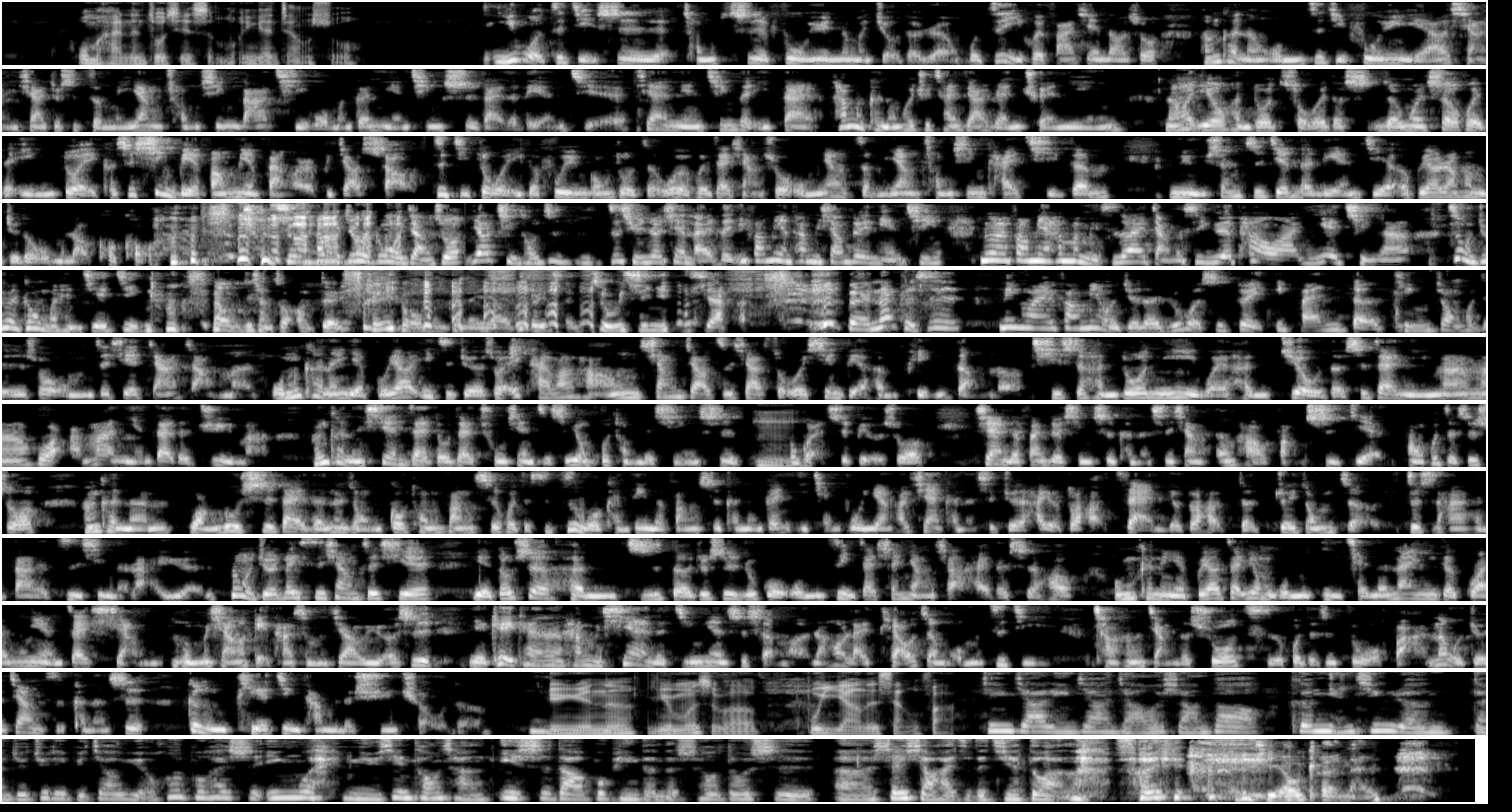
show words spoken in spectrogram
我们还能做些什么？应该这样说。以我自己是从事复孕那么久的人，我自己会发现到说，很可能我们自己复孕也要想一下，就是怎么样重新拉起我们跟年轻世代的连接。现在年轻的一代，他们可能会去参加人权营。然后也有很多所谓的人文社会的营队，可是性别方面反而比较少。自己作为一个妇运工作者，我也会在想说，我们要怎么样重新开启跟女生之间的连接，而不要让他们觉得我们老 Coco，就是他们就会跟我讲说，邀请同志咨询热线来的，一方面他们相对年轻，另外一方面他们每次都在讲的是约炮啊、一夜情啊，这种就会跟我们很接近。那我们就想说，哦，对，所以我们可能也要推陈出新一下。对，那可是。另外一方面，我觉得如果是对一般的听众，或者是说我们这些家长们，我们可能也不要一直觉得说，哎，台湾好像相较之下，所谓性别很平等了。其实很多你以为很旧的，是在你妈妈或阿嬷年代的剧嘛。很可能现在都在出现，只是用不同的形式。嗯，不管是比如说现在的犯罪形式，可能是像 N 号房事件，哈，或者是说很可能网络世代的那种沟通方式，或者是自我肯定的方式，可能跟以前不一样。他现在可能是觉得他有多少赞，有多少的追踪者，这是他很大的自信的来源。那我觉得类似像这些，也都是很值得。就是如果我们自己在生养小孩的时候，我们可能也不要再用我们以前的那一个观念在想，我们想要给他什么教育，而是也可以看看他们现在的经验是什么，然后来调整我们自己常常讲的说辞或者是做法。那我觉得这样子可能是更贴近他们的需求的。圆圆呢，有没有什么不一样的想法？听嘉玲这样讲，我想到跟年轻人感觉距离比较远，会不会是因为女性通常意识到不平等的时候都是呃生小孩子的阶段了，所以也有可能。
